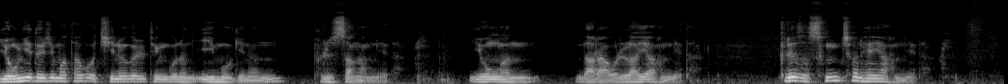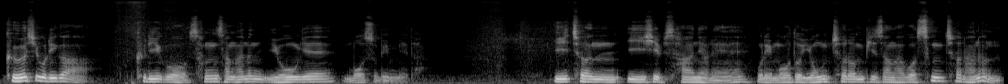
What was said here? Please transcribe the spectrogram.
용이 되지 못하고 진흙을 뒹구는 이무기는 불쌍합니다. 용은 날아올라야 합니다. 그래서 승천해야 합니다. 그것이 우리가 그리고 상상하는 용의 모습입니다. 2024년에 우리 모두 용처럼 비상하고 승천하는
